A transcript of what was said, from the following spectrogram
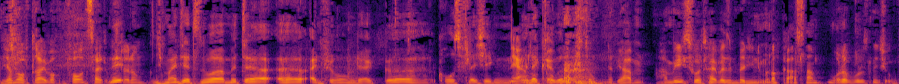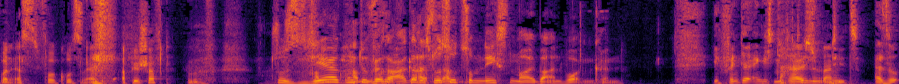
Die haben auch drei Wochen vor uns Nee, Zeitumstellung. ich meinte jetzt nur mit der äh, Einführung der äh, großflächigen Ja, okay. Elektrobeleuchtung. Na, Wir haben, haben wir nicht sogar teilweise in Berlin immer noch Gaslampen oder wurde es nicht irgendwann erst vor kurzem erst abgeschafft? So, sehr Haben- gute haben Frage. Das wirst du zum nächsten Mal beantworten können. Ich finde ja eigentlich Mach total spannend. Notiz. Also,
